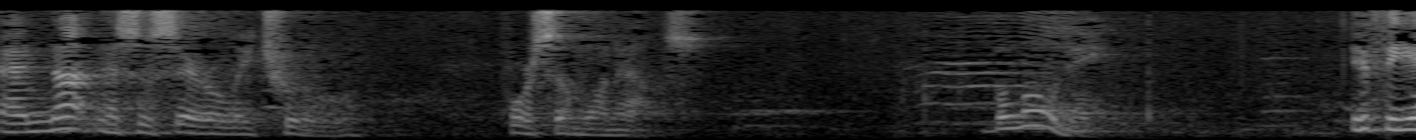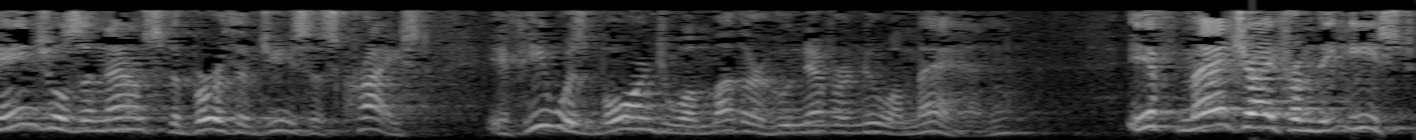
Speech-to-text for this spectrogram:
and not necessarily true for someone else. Baloney. If the angels announced the birth of Jesus Christ, if he was born to a mother who never knew a man, if Magi from the east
